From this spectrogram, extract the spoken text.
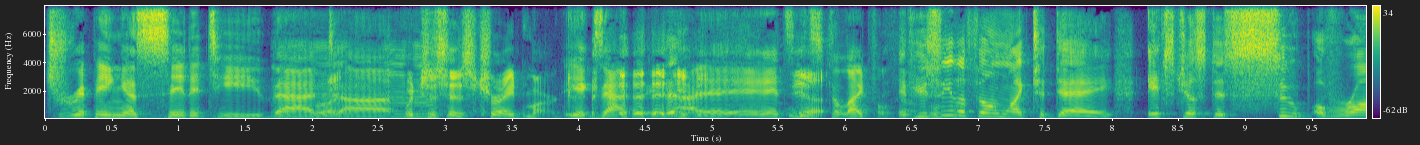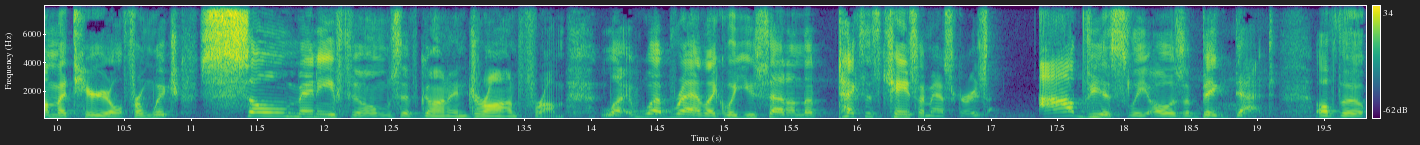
dripping acidity that uh, Which is his trademark. exactly yeah, it's Yeah. it's delightful. If you see the film like today, it's just this soup of raw material from which so many films have gone and drawn from. Like what Brad, like what you said on the Texas Chainsaw Massacre is obviously owes a big debt of the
